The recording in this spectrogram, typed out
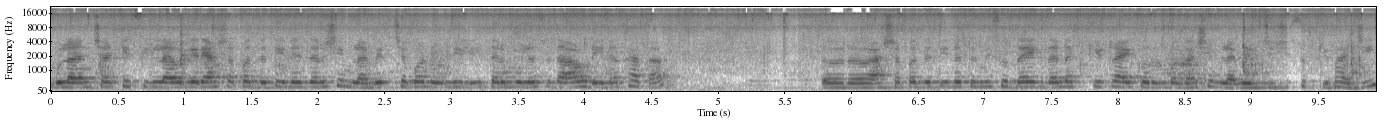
मुलांच्या टिफिनला वगैरे अशा पद्धतीने जर शिमला मिरची बनवून दिली तर मुलं सुद्धा आवडीनं खातात तर अशा पद्धतीनं तुम्ही सुद्धा एकदा नक्की ट्राय करून बघा शिमला मिरचीची सुकी भाजी.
